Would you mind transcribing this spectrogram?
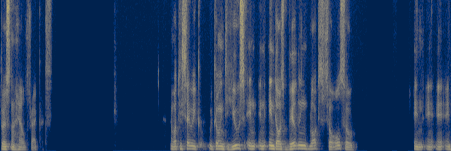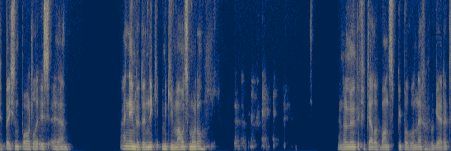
personal health records. And what we say we, we're going to use in, in, in those building blocks, so also in, in, in the patient portal is, um, I named it the Mickey Mouse model. And I learned if you tell it once, people will never forget it.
